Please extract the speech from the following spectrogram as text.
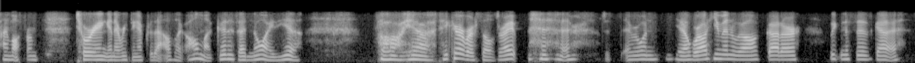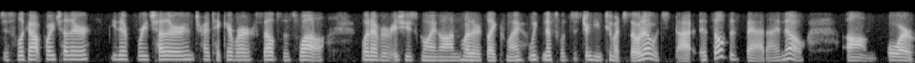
time off from touring and everything after that. I was like, oh my goodness, I had no idea. Oh yeah, take care of ourselves, right? just everyone, you know, we're all human. We all got our weaknesses. Gotta just look out for each other, be there for each other, and try to take care of ourselves as well. Whatever issues going on, whether it's like my weakness with just drinking too much soda, which that itself is bad, I know, um, or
